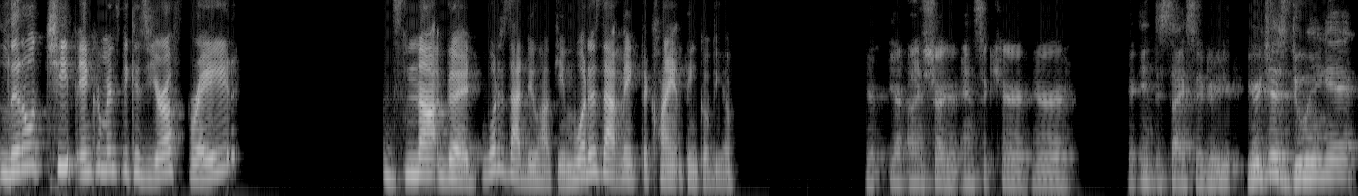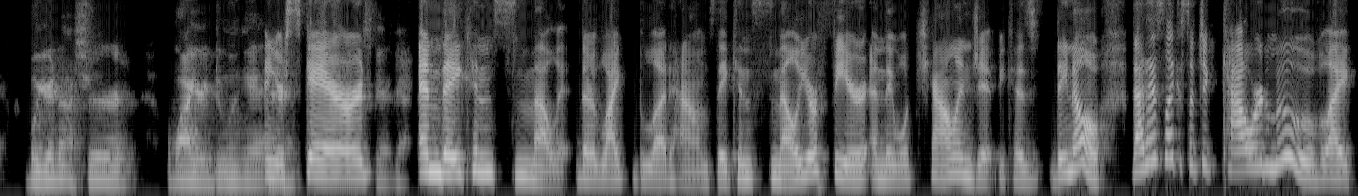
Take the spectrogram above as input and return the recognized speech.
little cheap increments because you're afraid it's not good what does that do hakeem what does that make the client think of you You're you're unsure. You're insecure. You're you're indecisive. You're you're just doing it, but you're not sure why you're doing it, And you're scared. scared, yeah. and they can smell it. They're like bloodhounds. They can smell your mm-hmm. fear and they will challenge it because they know that is like such a coward move. Like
